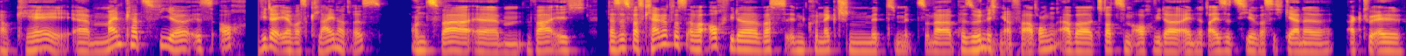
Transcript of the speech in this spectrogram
Okay, äh, mein Platz 4 ist auch wieder eher was Kleineres. Und zwar ähm, war ich, das ist was kleineres, aber auch wieder was in Connection mit, mit so einer persönlichen Erfahrung, aber trotzdem auch wieder ein Reiseziel, was ich gerne aktuell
